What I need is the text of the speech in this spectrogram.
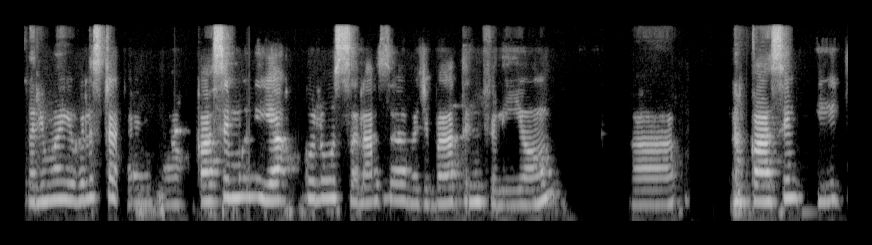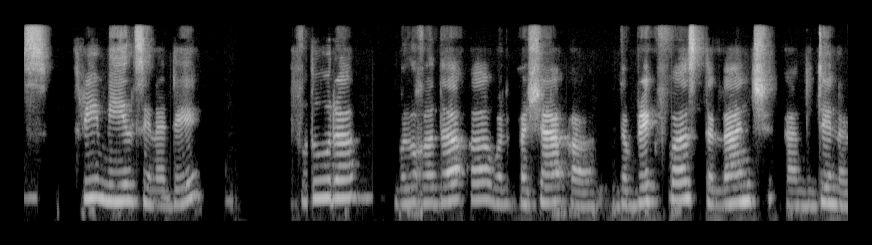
Karima, you will start. Uh, Qasimun ya'kulu salasa wajbatin fil yawm. Uh, Qasim eats three meals in a day. Futura wal ghada'a wal asha'a. The breakfast, the lunch, and the dinner.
